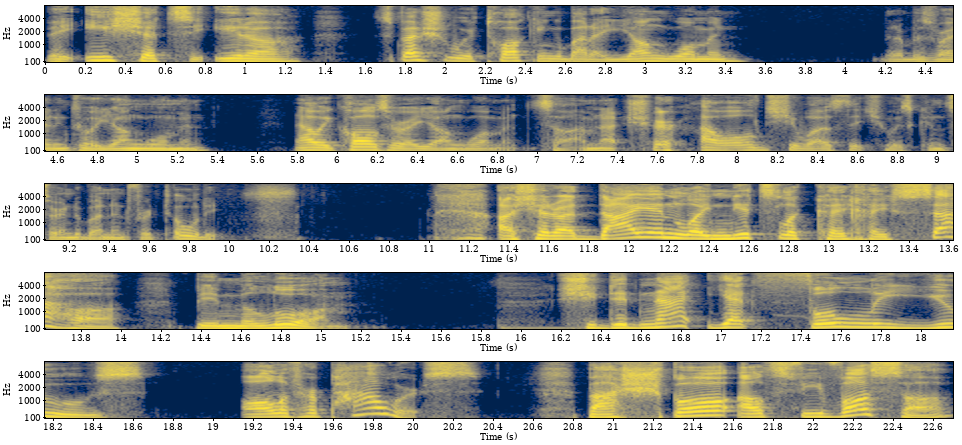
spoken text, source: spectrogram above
ve'isha. Especially, we're talking about a young woman. That I was writing to a young woman. Now he calls her a young woman, so I'm not sure how old she was that she was concerned about infertility. Asher nitzla b'miluam. She did not yet fully use all of her powers. Bashpo al svivosa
